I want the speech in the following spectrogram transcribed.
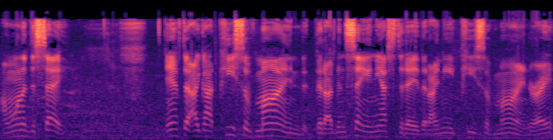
I wanted to say, after I got peace of mind that I've been saying yesterday that I need peace of mind, right?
